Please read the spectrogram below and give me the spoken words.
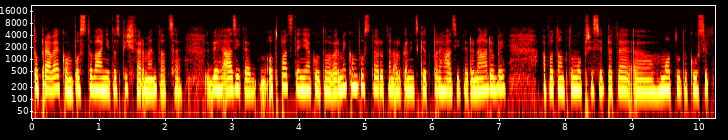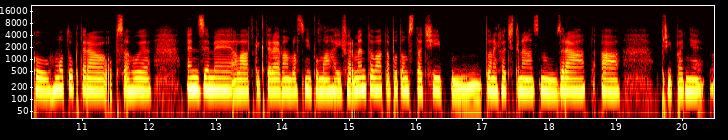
to pravé kompostování, je to spíš fermentace. Vy házíte odpad, stejně jako u toho vermikomposteru, ten organický odpad házíte do nádoby a potom k tomu přisypete uh, hmotu, takovou sypkou hmotu, která obsahuje enzymy a látky, které vám vlastně pomáhají fermentovat a potom stačí mm, to nechat 14 dnů zrát a případně eh,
